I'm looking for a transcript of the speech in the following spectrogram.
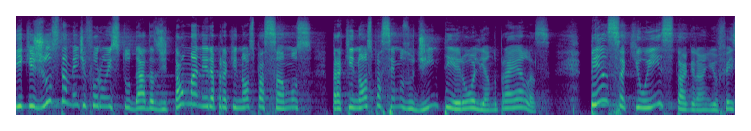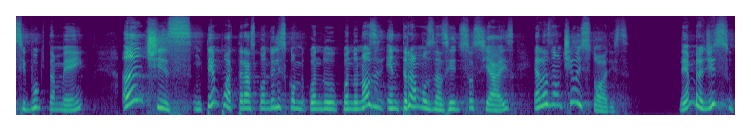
e que justamente foram estudadas de tal maneira para que nós passamos, para que nós passemos o dia inteiro olhando para elas. Pensa que o Instagram e o Facebook também, antes, um tempo atrás, quando eles quando quando nós entramos nas redes sociais, elas não tinham stories. Lembra disso?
